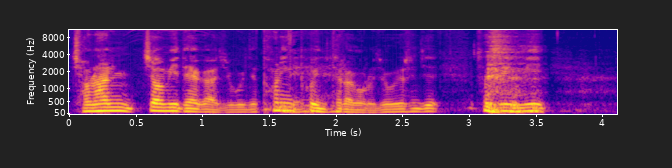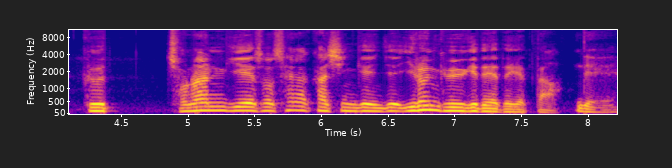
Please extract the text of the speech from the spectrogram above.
전환점이 돼가지고 이제 터닝 네. 포인트라고 그러죠. 그래서 이제 선생님이 그 전환기에서 생각하신 게 이제 이런 교육이 돼야 되겠다. 네.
